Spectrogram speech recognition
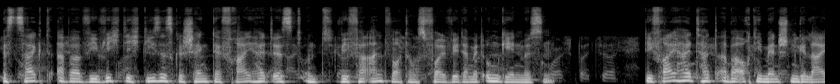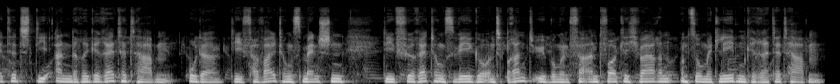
Es zeigt aber, wie wichtig dieses Geschenk der Freiheit ist und wie verantwortungsvoll wir damit umgehen müssen. Die Freiheit hat aber auch die Menschen geleitet, die andere gerettet haben, oder die Verwaltungsmenschen, die für Rettungswege und Brandübungen verantwortlich waren und somit Leben gerettet haben.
